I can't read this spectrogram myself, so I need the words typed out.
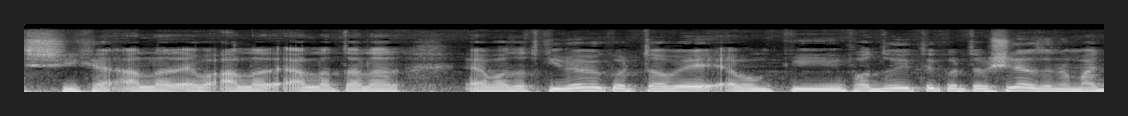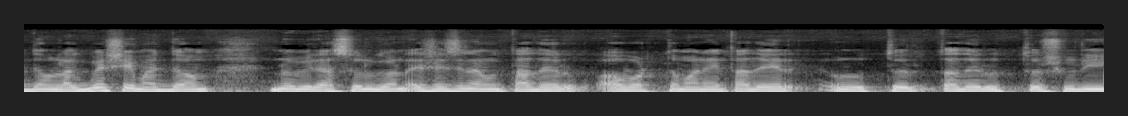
শিখা, আল্লাহর আল্লাহ আল্লাহ তালার আবাদত কীভাবে করতে হবে এবং কী পদ্ধতিতে করতে হবে, সেটার জন্য মাধ্যম লাগবে। সেই মাধ্যম নবী রাসুলগণ এসেছেন এবং তাদের অবর্তমানে তাদের উত্তর তাদের উত্তরসূরি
